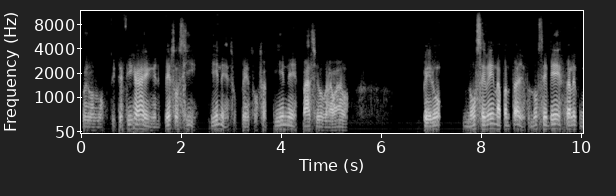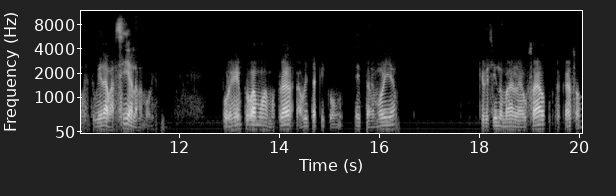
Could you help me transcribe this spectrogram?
pero si te fijas en el peso sí, tiene su peso, o sea, tiene espacio grabado, pero no se ve en la pantalla, no se ve, sale como si estuviera vacía la memoria. Por ejemplo, vamos a mostrar ahorita aquí con esta memoria, que recién nomás la he usado, por si acaso.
